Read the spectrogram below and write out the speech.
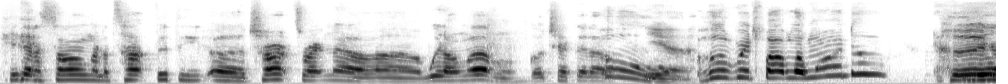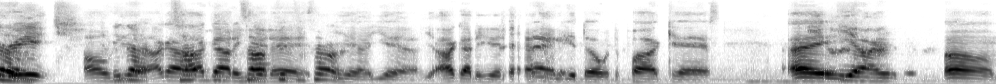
He got a song on the top fifty uh, charts right now. Uh, we don't love him. Go check that out. Who? Yeah. Hood Rich Pablo Juan dude? Hood Yeah. Rich. Oh He yeah, got I got top- I gotta top hear 50 that. chart. Yeah, yeah, yeah. I gotta hear that after we Hey. get done with the podcast. Hey, Yeah. um,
